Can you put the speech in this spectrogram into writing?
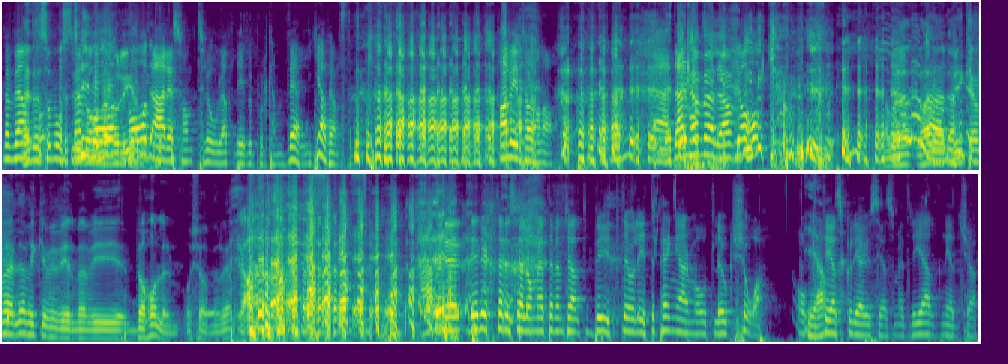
Men, vem Eller så måste men vi vad, vad är det som tror att Liverpool kan välja vänsterback? ja, vi tar honom. Eh, Vi kan däremot- välja jag vilken vi vill. Ja, men, hallå, vi kan välja vilken vi vill, men vi behåller och kör med Moreno. Ja, men det, det ryktades väl om ett eventuellt byte och lite pengar mot Luke Shaw. Och Ja. det skulle jag ju se som ett rejält nedköp.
